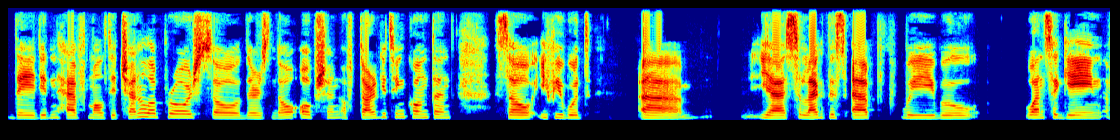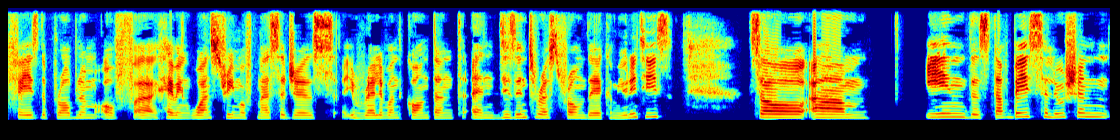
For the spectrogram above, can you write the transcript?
they didn't have multi-channel approach so there's no option of targeting content. So if you would um, yeah select this app we will once again face the problem of uh, having one stream of messages irrelevant content and disinterest from the communities. So um, in the Staffbase solution,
